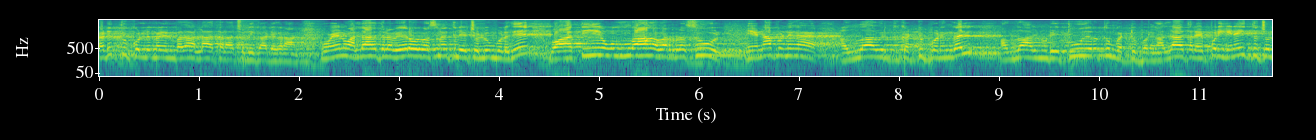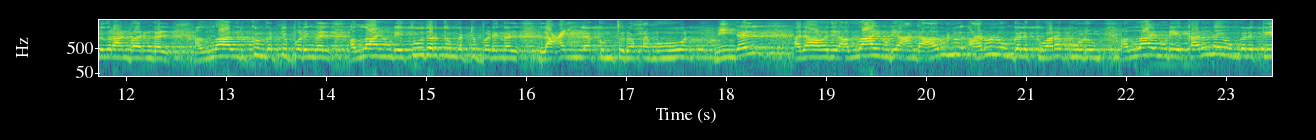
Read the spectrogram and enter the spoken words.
தடுத்துக் கொள்ளுங்கள் என்பதை அல்லா தலா சொல்லி காட்டுகிறான். மேலும் அல்லாஹ் தலா வேறொரு வசனத்திலே சொல்லும் பொழுது வாத்தி உல்லாஹ் அவர் ரசூல். நீ என்ன பண்ணுங்க? அல்லாவிற்கு கட்டுப்படுங்கள் அல்லாவினுடைய தூதருக்கும் கட்டுப்படுங்கள். அல்லாஹ் தலா எப்படி இணைத்து சொல்லுகிறான் பாருங்கள் அல்லாஹ்விற்கும் கட்டுப்படுங்கள். அல்லாஹினுடைய தூதருக்கும் கட்டுப்படுங்கள். லஅல்லக்கும் துர்ஹமூன். நீங்கள் அதாவது அல்லாஹினுடைய அந்த அருள் அருள் உங்களுக்கு வரக்கூடும். அல்லாஹினுடைய கருணை உங்களுக்கு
